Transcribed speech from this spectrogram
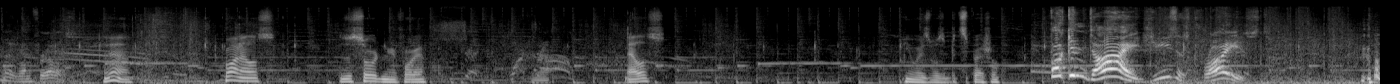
There's one for Ellis. Yeah. Come on, Ellis. There's a sword in here for you. Yeah. Ellis? He always was a bit special. Fucking die! Jesus Christ! oh,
